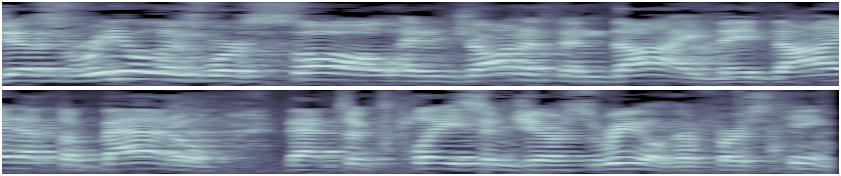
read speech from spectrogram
Jezreel is where Saul and Jonathan died. They died at the battle that took place in Jezreel, their first king.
